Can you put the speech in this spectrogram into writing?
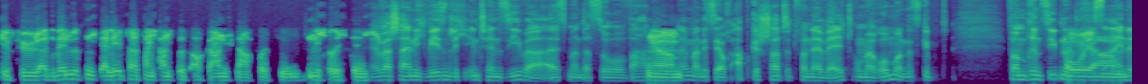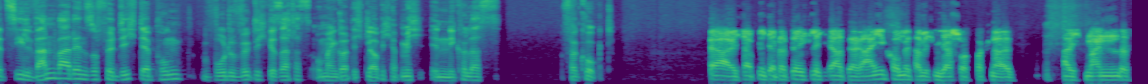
Gefühl. Also wenn du es nicht erlebt hast, dann kannst du es auch gar nicht nachvollziehen. Nicht richtig. Ja, wahrscheinlich wesentlich intensiver, als man das so wahrnimmt. Ja. Ne? Man ist ja auch abgeschottet von der Welt drumherum und es gibt vom Prinzip nur oh, dieses ja. eine Ziel. Wann war denn so für dich der Punkt, wo du wirklich gesagt hast, oh mein Gott, ich glaube, ich habe mich in Nikolas verguckt? Ja, ich habe mich ja tatsächlich erst reingekommen, jetzt habe ich mich ja schon verknallt. Also ich meine, das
